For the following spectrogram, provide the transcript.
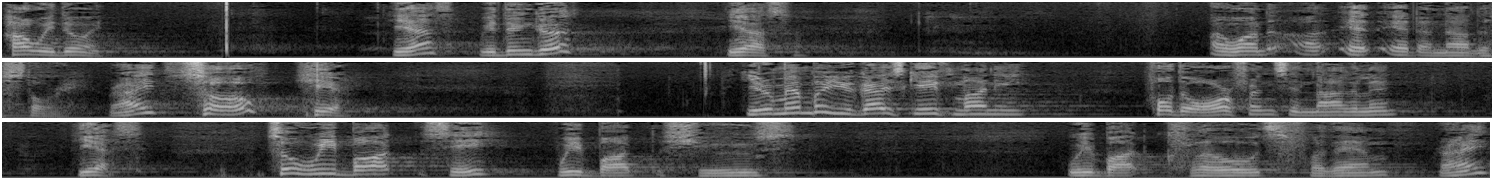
How are we doing? Yes? We're doing good? Yes. I want to uh, add, add another story, right? So, here. You remember you guys gave money for the orphans in Nagaland? Yes. So we bought, see, we bought shoes. We bought clothes for them, right?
